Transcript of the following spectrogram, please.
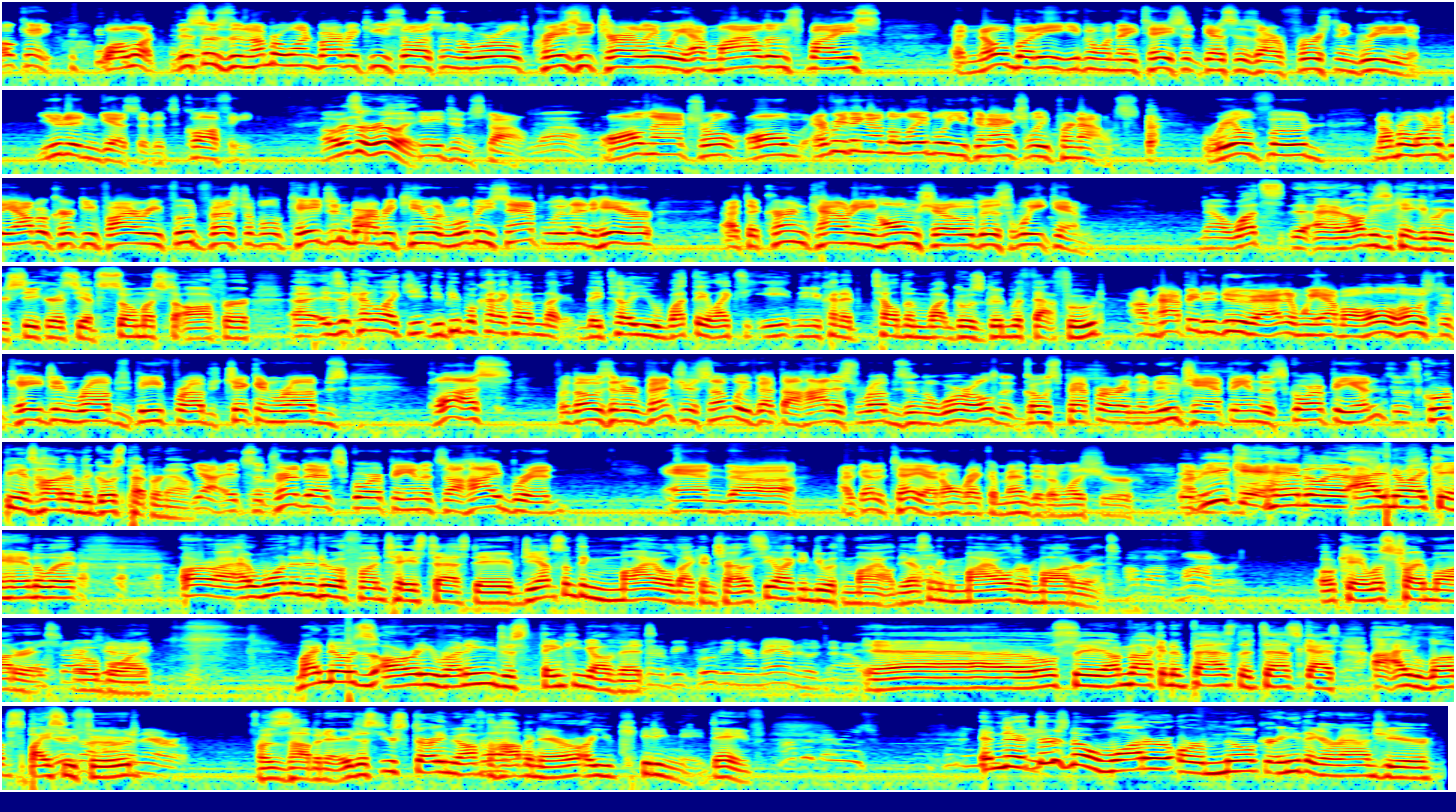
Okay, well, look, this is the number one barbecue sauce in the world. Crazy Charlie. We have mild and spice, and nobody, even when they taste it, guesses our first ingredient. You didn't guess it. It's coffee. Oh, is it really? Cajun style. Wow. All natural, all everything on the label you can actually pronounce. Real food, number one at the Albuquerque Fiery Food Festival, Cajun barbecue, and we'll be sampling it here at the Kern County Home Show this weekend. Now, what's I obviously can't give away your secrets. You have so much to offer. Uh, is it kind of like do, do people kind of come like they tell you what they like to eat, and then you kind of tell them what goes good with that food? I'm happy to do that, and we have a whole host of Cajun rubs, beef rubs, chicken rubs. Plus, for those that are adventuresome, we've got the hottest rubs in the world the ghost pepper and the new champion, the scorpion. So the scorpion's hotter than the ghost pepper now. Yeah, it's the Trinidad Scorpion. It's a hybrid, and uh, I got to tell you, I don't recommend it unless you're. If he can't handle it, I know I can't handle it. All right, I wanted to do a fun taste test, Dave. Do you have something mild I can try? Let's see how I can do with mild. Do you have something mild or moderate? How about moderate? Okay, let's try moderate. We'll oh boy. out. My nose is already running just thinking of it. Going to be proving your manhood now. Yeah, we'll see. I'm not gonna pass the test, guys. I I love spicy Here's a food. habanero. Oh, this is habanero. You're just you're starting me off with the Normal. habanero. Are you kidding me, Dave? Habanero's from the And there, there's no water or milk or anything around here.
